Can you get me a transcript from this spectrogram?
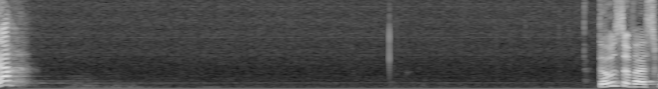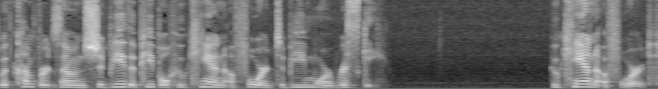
Yeah? Those of us with comfort zones should be the people who can afford to be more risky, who can afford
